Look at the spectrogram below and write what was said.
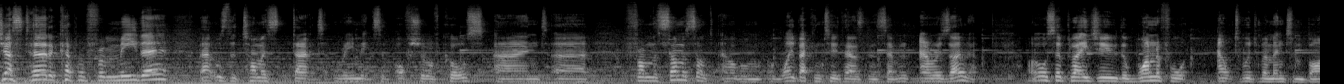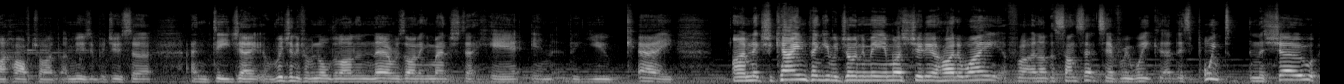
just heard a couple from me there. That was the Thomas Datt remix of Offshore, of course, and uh, from the Somersault album way back in 2007, Arizona. I also played you the wonderful Outward Momentum by Halftribe, a music producer and DJ originally from Northern Ireland, now residing in Manchester here in the UK. I'm Nick Chicane. Thank you for joining me in my studio hideaway for another Sunsets every week. At this point in the show,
